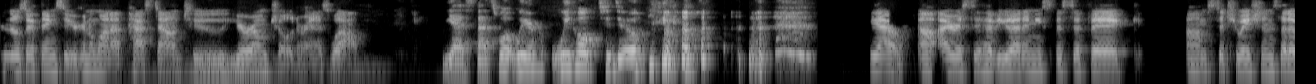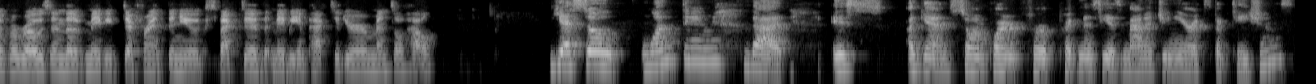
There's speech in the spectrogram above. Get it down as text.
And those are things that you're going to want to pass down to your own children as well. Yes, that's what we're we hope to do. yeah, uh, Iris, have you had any specific um, situations that have arisen that have maybe different than you expected that maybe impacted your mental health? Yes. Yeah, so one thing that is again so important for pregnancy is managing your expectations.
